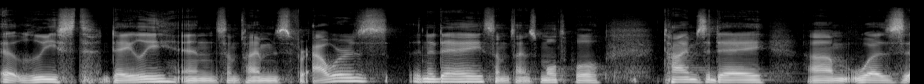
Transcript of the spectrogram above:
at least daily and sometimes for hours in a day, sometimes multiple times a day, um, was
